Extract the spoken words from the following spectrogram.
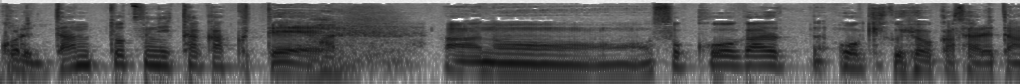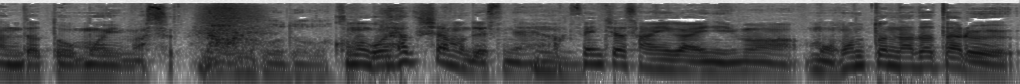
これダントツに高くて、はいあのそこが大きく評価されたんだと思います。なるほど。この500社もですね、うん、アクセンチャーさん以外に、まあ、もう本当に名だたる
